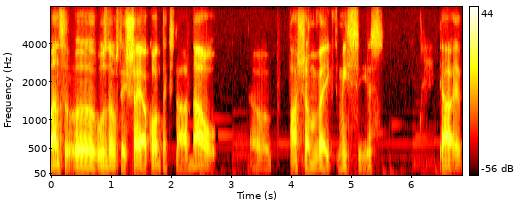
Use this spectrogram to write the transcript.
mans uh, uzdevums tieši šajā kontekstā nav uh, pašam veikt misijas. Jā,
